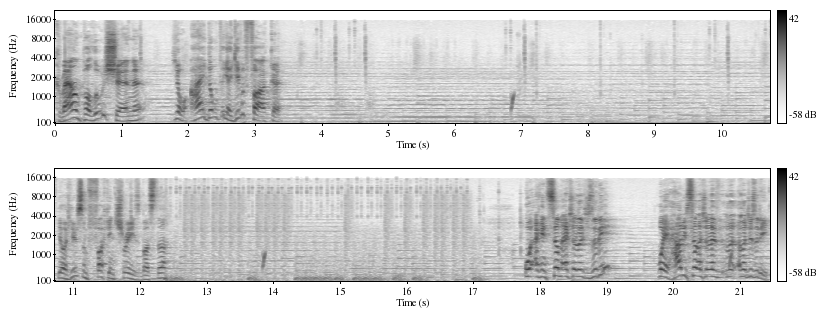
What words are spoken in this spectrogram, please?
Ground pollution? Yo, I don't think I give a fuck. Yo, here's some fucking trees, Buster. Wait, I can sell extra electricity? Wait, how do you sell extra ele- electricity?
